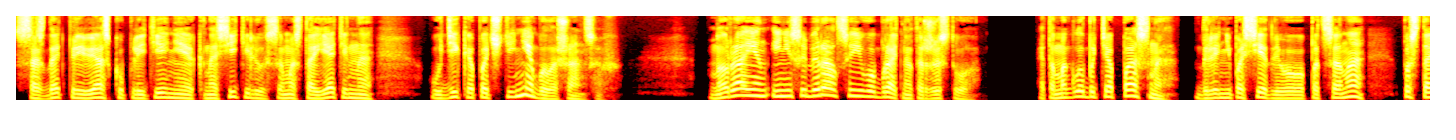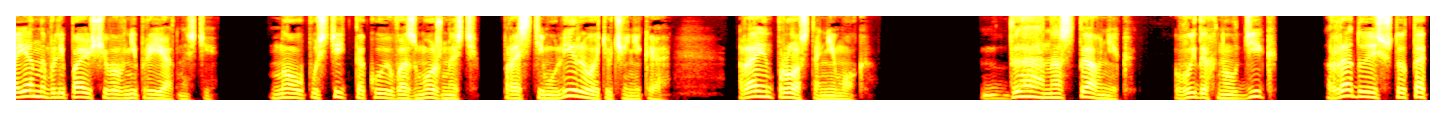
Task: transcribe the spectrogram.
Создать привязку плетения к носителю самостоятельно у Дика почти не было шансов. Но Райан и не собирался его брать на торжество. Это могло быть опасно для непоседливого пацана, постоянно влипающего в неприятности. Но упустить такую возможность простимулировать ученика Райан просто не мог. «Да, наставник», — выдохнул Дик, радуясь, что так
